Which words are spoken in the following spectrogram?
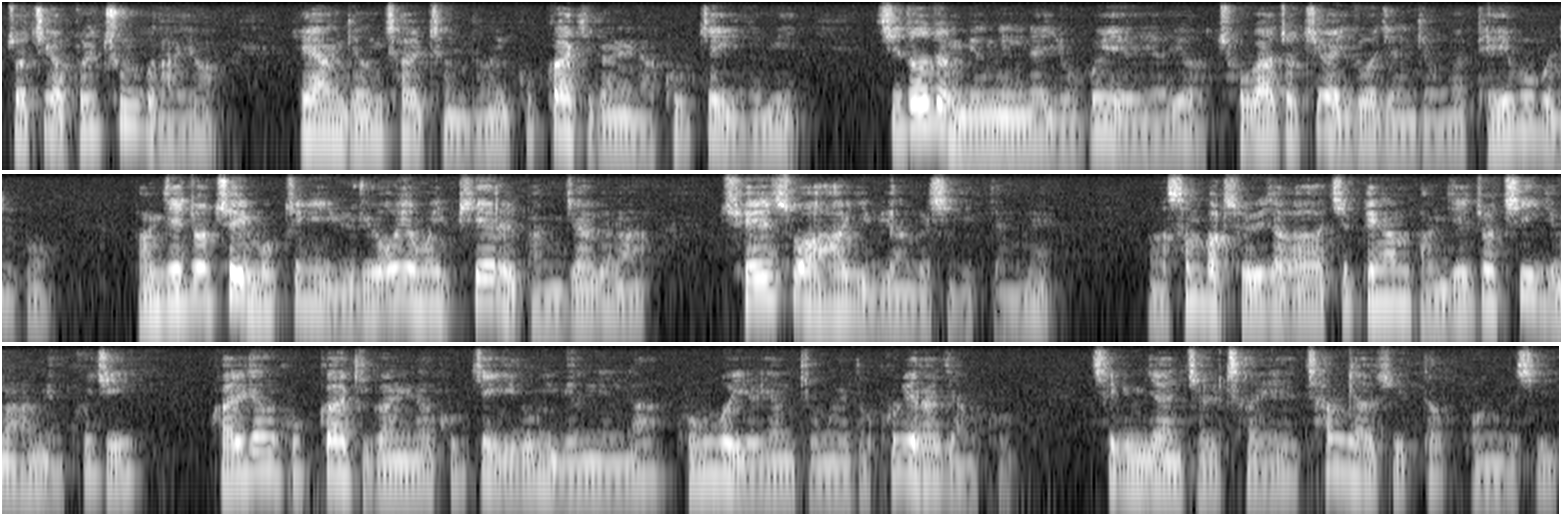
조치가 불충분하여 해양경찰청 등의 국가기관이나 국제기금이 지도적 명령이나 요구에 의하여 초과 조치가 이루어지는 경우가 대부분이고 방제 조치의 목적이 유류 오염의 피해를 방지하거나 최소화하기 위한 것이기 때문에 어, 선박 소유자가 집행한 방제 조치이기만 하면 굳이 관련 국가기관이나 국제기금의 명령이나 공고에 의한 경우에도 구별하지 않고 책임제한 절차에 참여할 수 있다고 보는 것이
